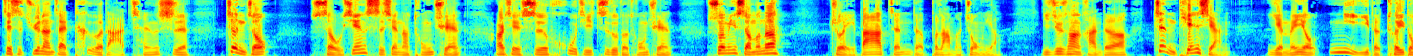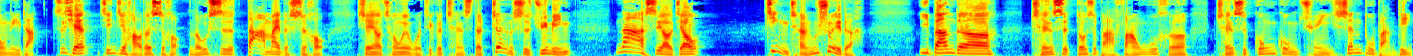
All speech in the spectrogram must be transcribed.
这次居然在特大城市郑州首先实现了同权，而且是户籍制度的同权，说明什么呢？嘴巴真的不那么重要，你就算喊得震天响。也没有利益的推动力大。之前经济好的时候，楼市大卖的时候，想要成为我这个城市的正式居民，那是要交进城税的。一般的城市都是把房屋和城市公共权益深度绑定，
